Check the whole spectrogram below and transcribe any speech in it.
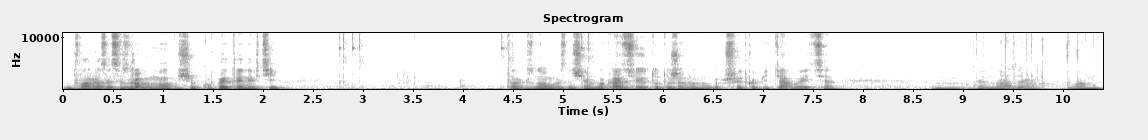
два рази це зробимо, щоб купити NFT. Так, знову визначаємо локацію. Тут уже воно швидко підтягується. Another one.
